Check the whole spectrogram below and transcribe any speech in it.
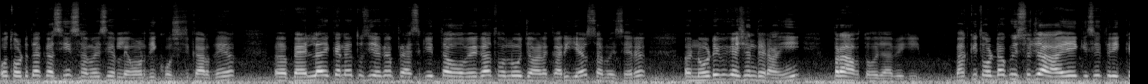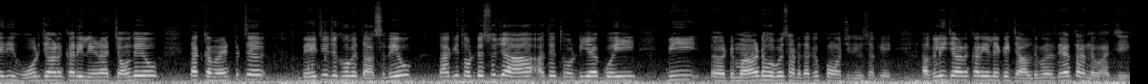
ਉਹ ਤੁਹਾਡੇ ਤੱਕ ਅਸੀਂ ਸਮੇਂ ਸਿਰ ਲਿਆਉਣ ਦੀ ਕੋਸ਼ਿਸ਼ ਕਰਦੇ ਹਾਂ। ਬੈਲ ਆਈਕਨ ਹੈ, ਤੁਸੀਂ ਅਗਰ ਪ੍ਰੈਸ ਕੀਤਾ ਹੋਵੇਗਾ, ਤੁਹਾਨੂੰ ਜਾਣਕਾਰੀ ਹੈ ਸਮੇਂ ਸਿਰ ਨੋਟੀਫਿਕੇਸ਼ਨ ਦੇ ਰਾਹੀਂ ਪ੍ਰਾਪਤ ਹੋ ਜਾਵੇਗੀ। ਬਾਕੀ ਤੁਹਾਡਾ ਕੋਈ ਸੁਝਾਅ ਹੈ, ਕਿਸੇ ਤਰੀਕੇ ਦੀ ਹੋਰ ਜਾਣਕਾਰੀ ਲੈਣਾ ਚਾਹੁੰਦੇ ਹੋ, ਤਾਂ ਕਮੈਂਟ 'ਚ ਬੇਝਿਜਕ ਹੋ ਕੇ ਦੱਸ ਦਿਓ ਤਾਂ ਕਿ ਤੁਹਾਡੇ ਸੁਝਾਅ ਅਤੇ ਤੁਹਾਡੀਆਂ ਕੋਈ ਵੀ ਡਿਮਾਂਡ ਹੋਵੇ, ਸਾਡੇ ਤੱਕ ਪਹੁੰਚਦੀ ਹੋ ਸਕੇ। ਅਗਲੀ ਜਾਣਕਾਰੀ ਲੈ ਕੇ ਜਲਦ ਮਿਲਦੇ ਆ ਧੰਨਵਾਦ ਜੀ।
